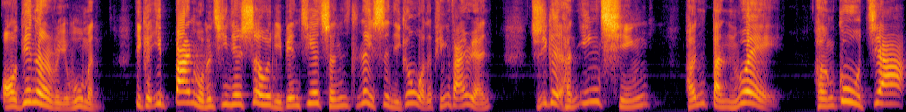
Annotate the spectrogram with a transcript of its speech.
ordinary woman，一个一般我们今天社会里边阶层类似你跟我的平凡人，只是一个很殷勤、很本位、很顾家，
